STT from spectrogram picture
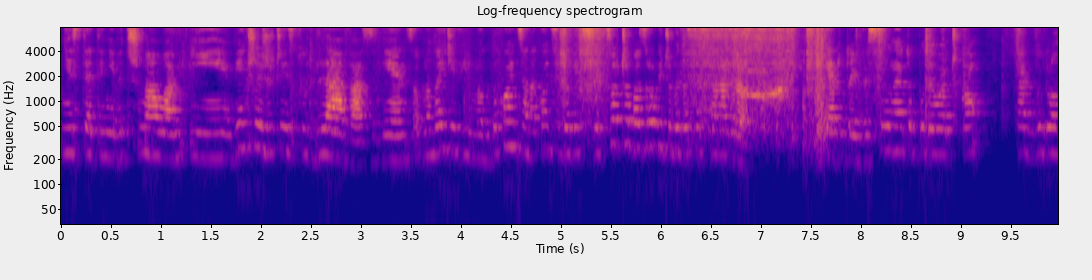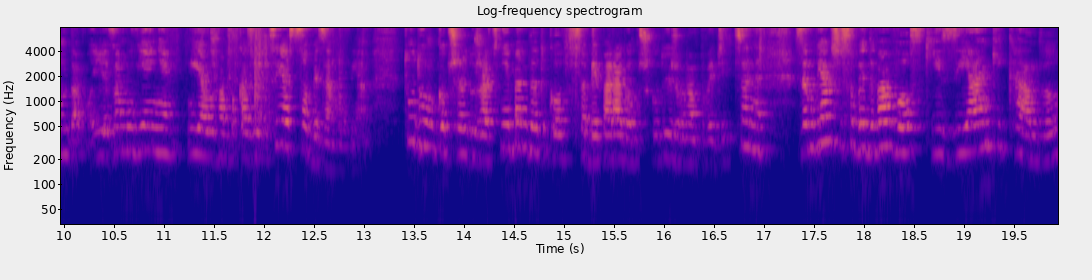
Niestety nie wytrzymałam i większość rzeczy jest tu dla Was, więc oglądajcie filmik do końca. Na końcu dowiecie się, co trzeba zrobić, żeby dostać tę nagrodę. Ja tutaj wysunę to pudełeczko. Tak wygląda moje zamówienie i ja już Wam pokazuję, co ja sobie zamówiłam. Tu długo przedłużać nie będę, tylko sobie paragon przygotuję, żeby Wam powiedzieć ceny. Zamówiłam sobie dwa woski z Yankee Candle,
